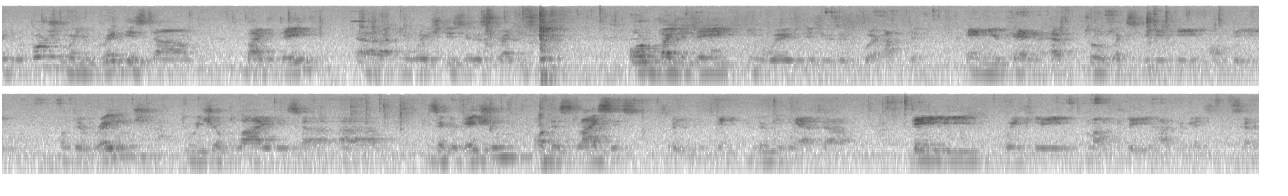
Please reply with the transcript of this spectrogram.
in proportion where you break this down by the date uh, in which these users registered, or by the date in which these users were active. And you can have total flexibility on the on the range to which you apply this uh, uh, segregation or the slices. So you can be looking at uh, daily, weekly, monthly aggregates, etc.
